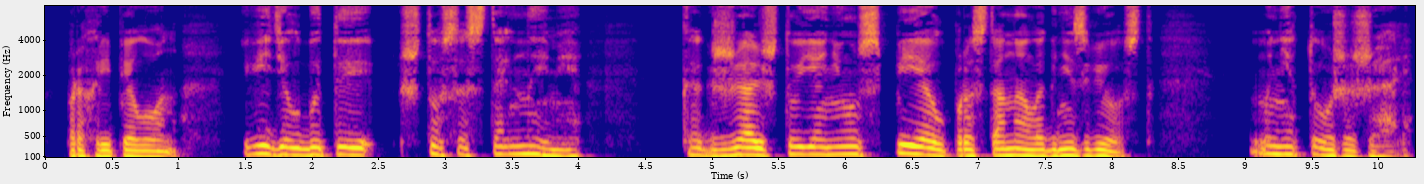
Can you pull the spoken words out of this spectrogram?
— прохрипел он. «Видел бы ты, что с остальными». «Как жаль, что я не успел», — простонал огнезвезд. «Мне тоже жаль.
